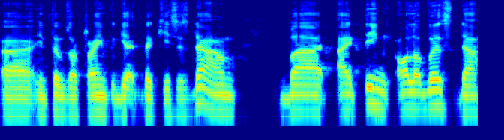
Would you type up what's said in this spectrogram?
uh, in terms of trying to get the cases down but I think all of us dah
